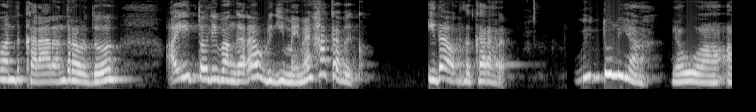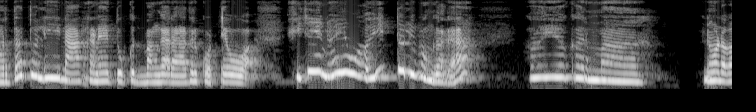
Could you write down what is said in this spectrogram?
ಒಂದು ಕರಾರ ಅಂದ್ರೆ ಅವ್ರದ್ದು ಐದು ತೊಲಿ ಬಂಗಾರ ಹುಡುಗಿ ಮೈ ಹಾಕಬೇಕು. ಇದ ಅವ್ರದ್ದು ಕರಾರ. ಐದು ತೊಲಿಯ, ಯವ್ವ, ಅರ್ಧ ತೊಲಿ ನಾಲ್ಕಣೆ ತುಕ್ಕದ ಬಂಗಾರ ಆದ್ರೆ ಕೊಟ್ಟೆವ ಇದೇನು ಯವ್ವ ಐದು ತೊಲಿ ಬಂಗಾರ? ಅಯ್ಯೋ ಕರ್ಮ. ನೋಡವ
